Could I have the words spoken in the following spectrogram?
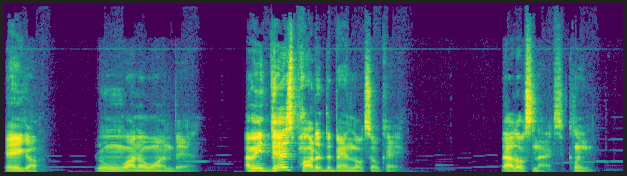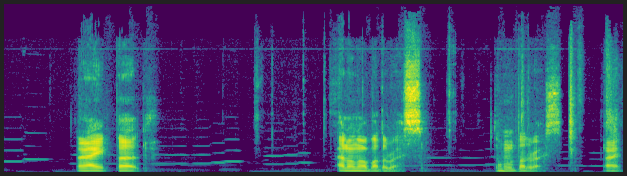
There you go. Room 101 band. I mean, this part of the band looks okay. That looks nice, clean. All right, but I don't know about the rest. Don't know about the rest. All right,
